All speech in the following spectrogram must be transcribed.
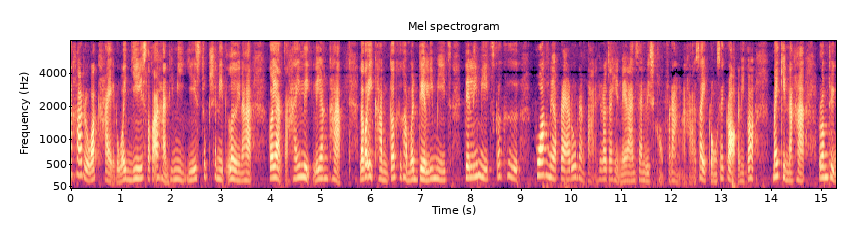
นะคะ หรือว่าไข่หรือว่ายีสต์แล้วก็อาหารที่มียีสต์ทุกชนิดเลยนะคะ ก็อยากจะให้หลีกเลี่ยงค่ะ แล้วก็อีกคำก็คือคำว่า daily meats daily meats ก็คือ พวกเนื้อแปรรูปต่างๆ ที่เราจะเห็นในร้านแซนด์วิชของฝรั่งนะคะ ใส่กรงไส้กรอกอันนี้ก็ไม่กินนะคะ รวมถึง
